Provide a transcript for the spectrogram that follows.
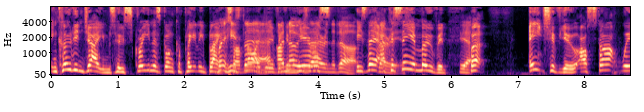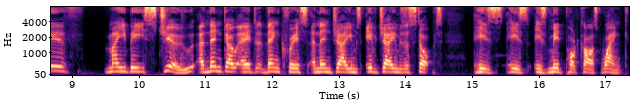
including James, whose screen has gone completely blank. But so he's no there. idea if he I know he's there us. in the dark. He's there. There I can see him moving. Yeah. But each of you, I'll start with maybe Stew, and then go Ed, then Chris, and then James. If James has stopped his his his mid podcast wank,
